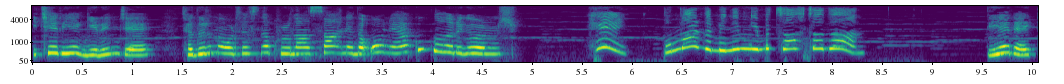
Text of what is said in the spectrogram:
İçeriye girince çadırın ortasına kurulan sahnede oynayan kuklaları görmüş. Bunlar da benim gibi tahtadan. Diyerek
